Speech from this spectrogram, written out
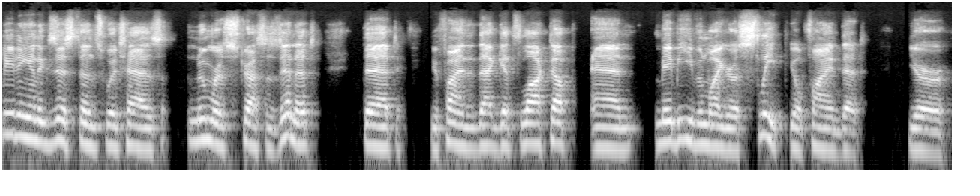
leading an existence which has numerous stresses in it that you find that that gets locked up and maybe even while you're asleep you'll find that you're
